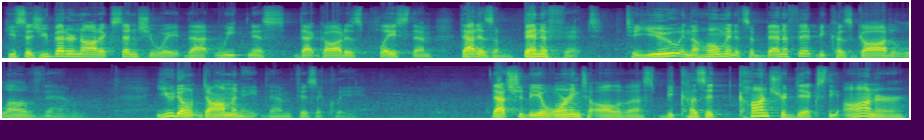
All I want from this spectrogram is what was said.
He says, You better not accentuate that weakness that God has placed them. That is a benefit to you in the home, and it's a benefit because God loved them. You don't dominate them physically. That should be a warning to all of us because it contradicts the honor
